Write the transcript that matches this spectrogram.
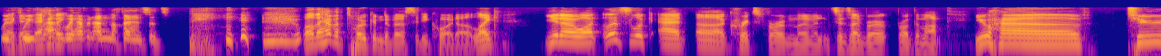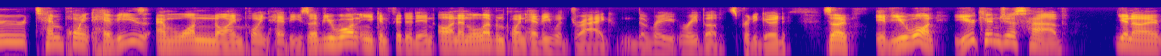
We've, okay, we've ha- a... we haven't had enough answers. well, they have a token diversity quota. Like, you know what? Let's look at uh Cryx for a moment, since I brought them up you have two 10 point heavies and one 9 point heavy. So if you want, you can fit it in. Oh, and an 11 point heavy with drag. The Re- Reaper, it's pretty good. So if you want, you can just have, you know,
